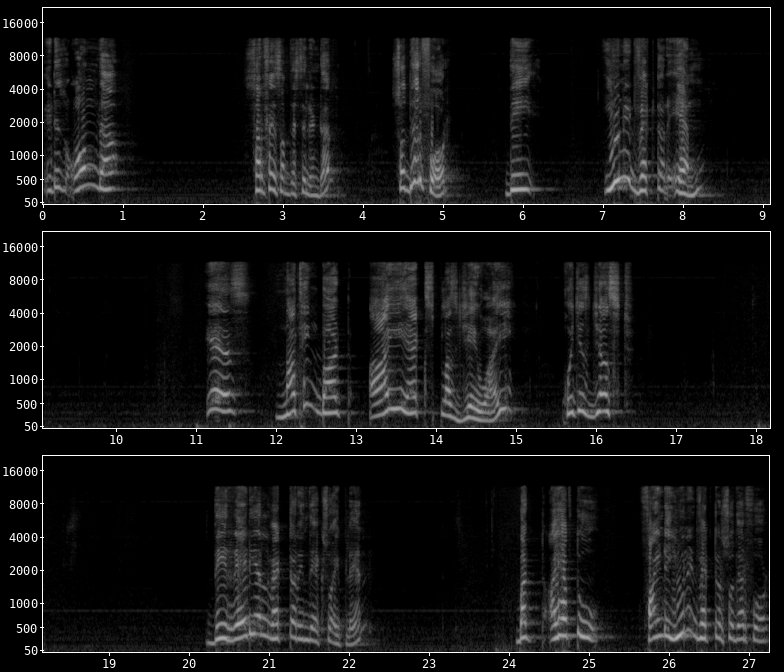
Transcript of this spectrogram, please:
it is on the surface of the cylinder so, therefore, the unit vector n is nothing but i x plus j y which is just the radial vector in the x y plane, but I have to find a unit vector. So, therefore,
